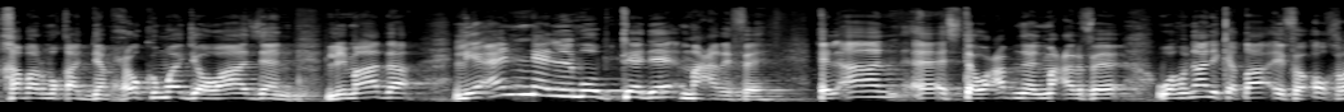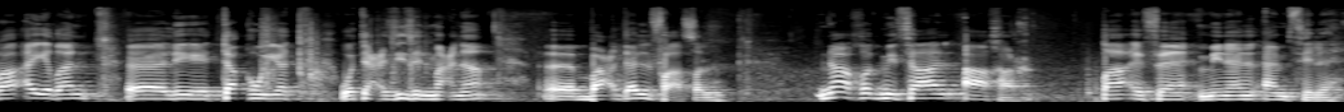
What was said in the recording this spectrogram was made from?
خبر مقدم حكم جوازا لماذا؟ لأن المبتدأ معرفة. الآن آه، استوعبنا المعرفة. وهنالك طائفة أخرى أيضا آه، لتقوية وتعزيز المعنى آه، بعد الفاصل. ناخذ مثال آخر. طائفة من الأمثلة.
